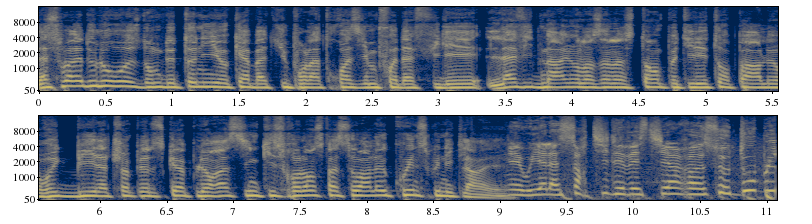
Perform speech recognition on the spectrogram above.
La soirée douloureuse donc de Tony Yoka battu pour la troisième fois d'affilée. La vie de Marion dans un instant. Petit détour par le rugby, la Champions Cup, le Racing qui se relance face au Harlequins, Winnie Claret. Et oui, à la sortie des vestiaires, euh, ce doublé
